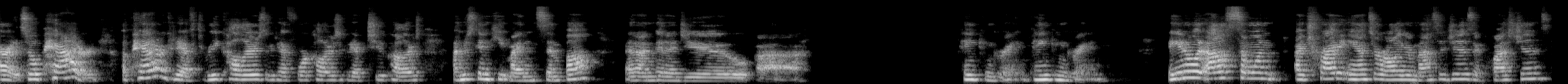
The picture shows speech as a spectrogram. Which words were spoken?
All right, so a pattern. A pattern could have three colors, it could have four colors, it could have two colors. I'm just going to keep mine simple, and I'm going to do uh, pink and green, pink and green. And you know what else? Someone, I try to answer all your messages and questions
